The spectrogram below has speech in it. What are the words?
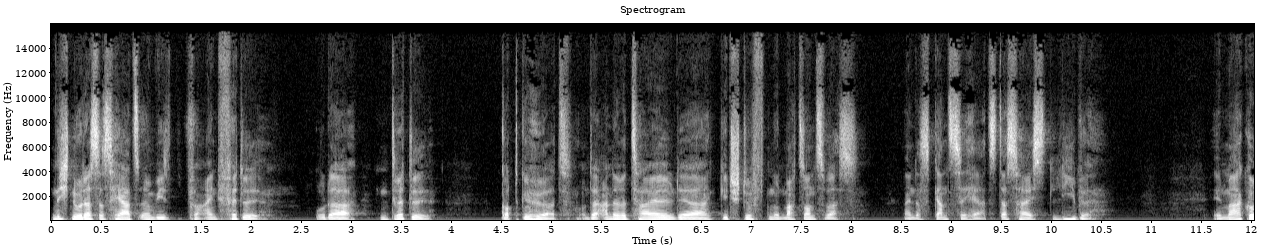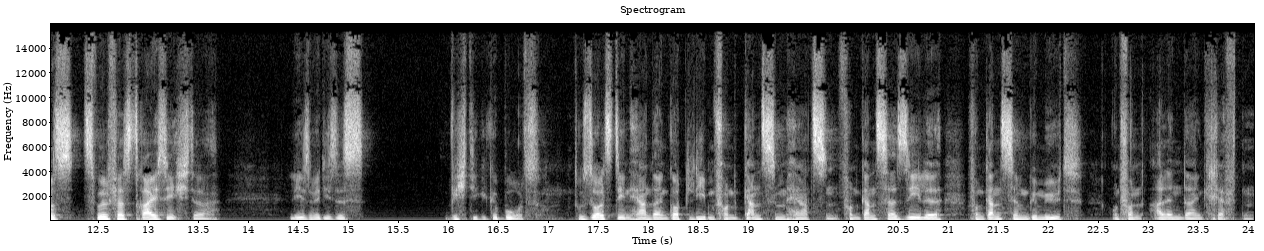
Nicht nur, dass das Herz irgendwie für ein Viertel oder ein Drittel Gott gehört und der andere Teil, der geht stiften und macht sonst was. Nein, das ganze Herz, das heißt Liebe. In Markus 12, Vers 30, da lesen wir dieses wichtige Gebot. Du sollst den Herrn, dein Gott, lieben von ganzem Herzen, von ganzer Seele, von ganzem Gemüt und von allen deinen Kräften.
